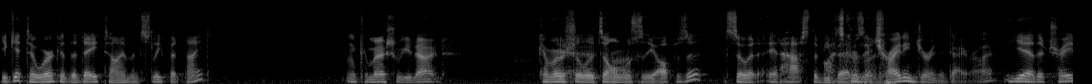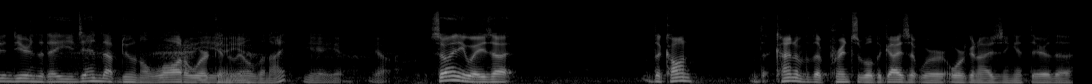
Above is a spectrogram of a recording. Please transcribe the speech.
you get to work at the daytime and sleep at night. In commercial, you don't. Commercial, Yeah, it's that's right. almost the opposite. So it, it has to be Oh, it's because they're trading during the day, right? yeah, they're trading during the day. You end up doing a lot of work Yeah, in the yeah. middle of the night. Yeah, yeah. So, anyways, uh, the con, the kind of the principal, the guys that were organizing it there, the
